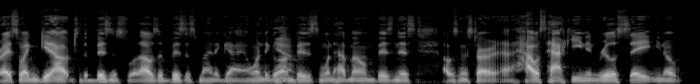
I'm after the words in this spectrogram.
right? So I can get out to the business world. I was a business minded guy. I wanted to go Yeah. on business. I wanted to have my own business. I was going to start uh, house hacking and real estate. You know,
